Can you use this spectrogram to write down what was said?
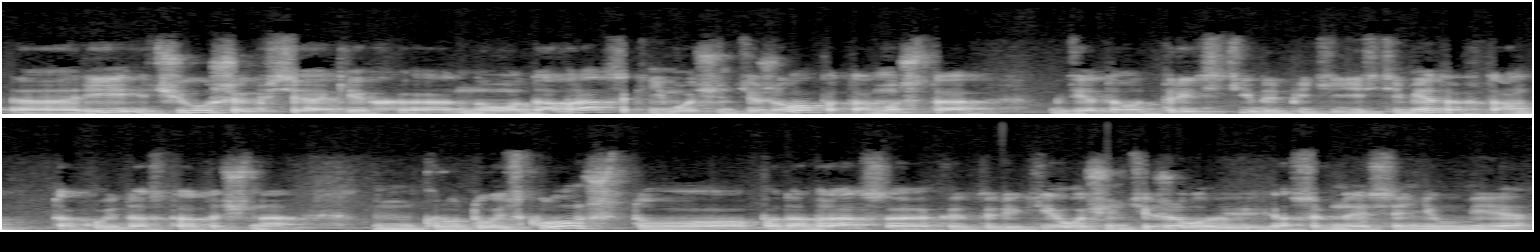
э, чушек всяких, э, но добраться к ним очень тяжело, потому что где-то от 30 до 50 метров там такой достаточно крутой склон, что подобраться к этой реке очень тяжело, особенно если не умея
